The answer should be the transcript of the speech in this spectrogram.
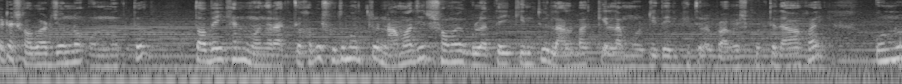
এটা সবার জন্য উন্মুক্ত। তবে এখানে মনে রাখতে হবে, শুধুমাত্র নামাজের সময়গুলোতেই কিন্তু লালবাগ কেল্লা মসজিদের ভিতরে প্রবেশ করতে দেওয়া হয়। অন্য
